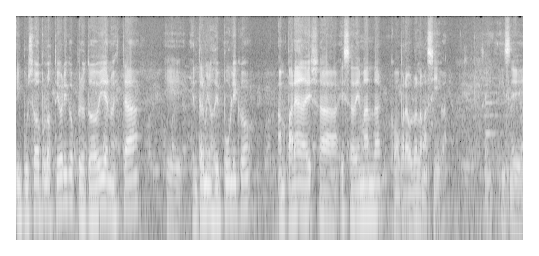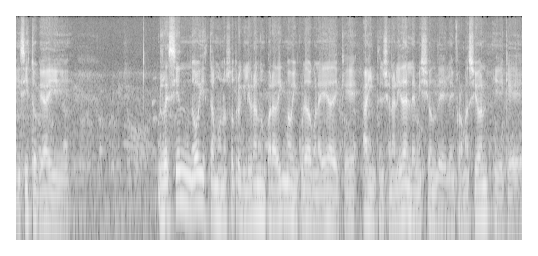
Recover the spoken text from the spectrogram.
impulsado por los teóricos, pero todavía no está, eh, en términos de público, amparada esa, esa demanda como para volverla masiva. insisto que hay... Recién hoy estamos nosotros equilibrando un paradigma vinculado con la idea de que hay intencionalidad en la emisión de la información y de que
